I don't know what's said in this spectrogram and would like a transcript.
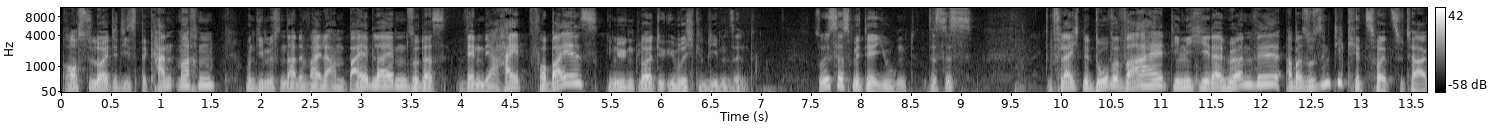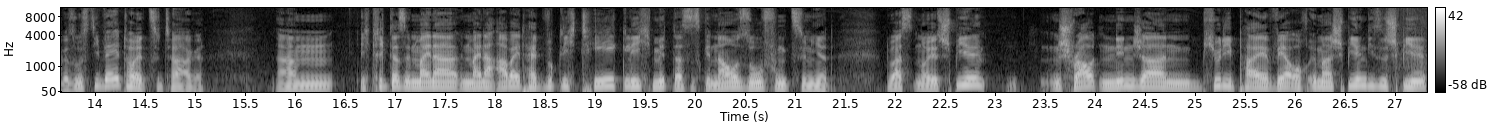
brauchst du Leute, die es bekannt machen und die müssen da eine Weile am Ball bleiben, sodass, wenn der Hype vorbei ist, genügend Leute übrig geblieben sind. So ist das mit der Jugend. Das ist vielleicht eine doofe Wahrheit, die nicht jeder hören will, aber so sind die Kids heutzutage. So ist die Welt heutzutage. Ähm, ich kriege das in meiner, in meiner Arbeit halt wirklich täglich mit, dass es genau so funktioniert. Du hast ein neues Spiel, ein Shroud, ein Ninja, ein PewDiePie, wer auch immer, spielen dieses Spiel,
